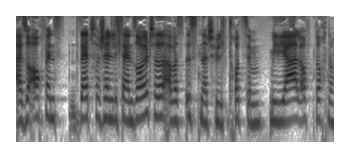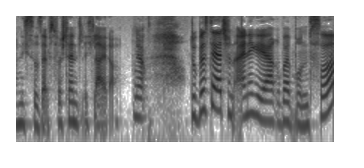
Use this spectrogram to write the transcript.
Also auch wenn es selbstverständlich sein sollte, aber es ist natürlich trotzdem medial oft noch, noch nicht so selbstverständlich, leider. Ja. Du bist ja jetzt schon einige Jahre bei Bunze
